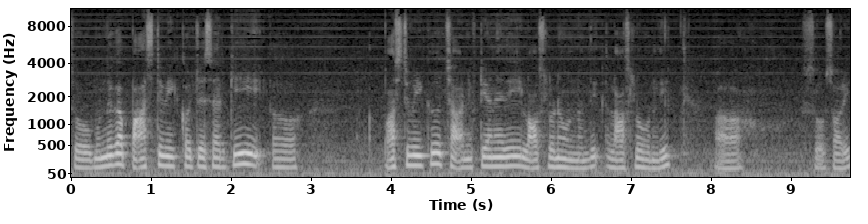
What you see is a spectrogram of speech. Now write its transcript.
సో ముందుగా పాస్ట్ వీక్ వచ్చేసరికి పాస్ట్ వీక్ చా నిఫ్టీ అనేది లాస్లోనే ఉన్నది లాస్లో ఉంది. సో సారీ.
